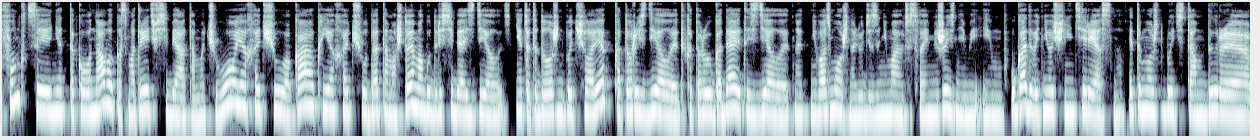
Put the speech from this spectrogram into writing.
функции, нет такого навыка смотреть в себя, там, а чего я хочу, а как я хочу, да, там, а что я могу для себя сделать. Нет, это должен быть человек, который сделает, который угадает и сделает. Но это невозможно. Люди занимаются своими жизнями, им угадывать не очень интересно. Это может быть там дыры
